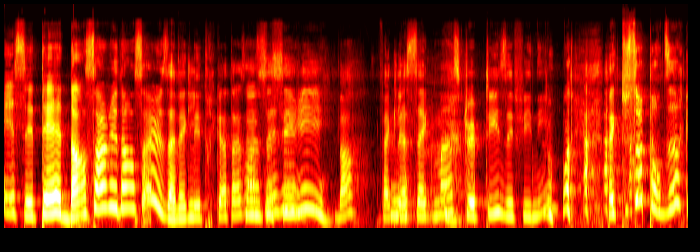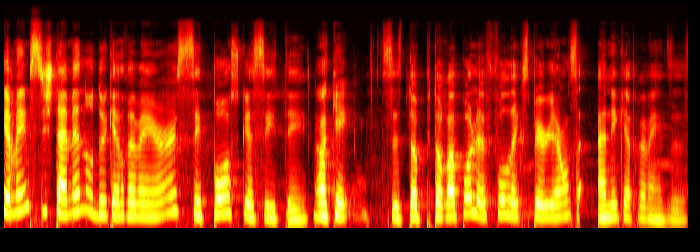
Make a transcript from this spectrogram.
Et c'était danseurs et danseuses avec les tricoteuses en Dans cette série. série. Bon, fait que le segment striptease est fini. fait que tout ça pour dire que même si je t'amène au 281, c'est pas ce que c'était. OK. T'auras pas le full experience années 90.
